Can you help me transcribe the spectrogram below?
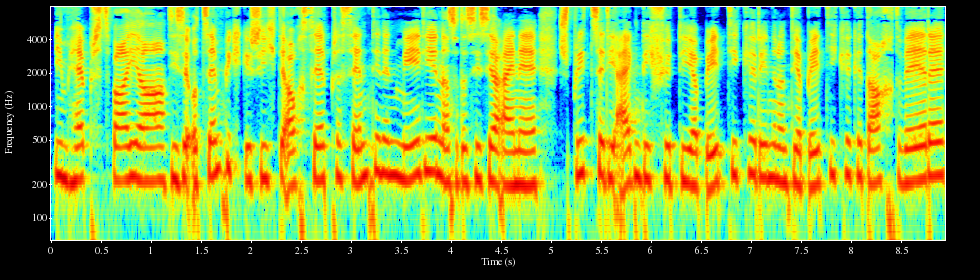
Im Herbst war ja diese Ozempic-Geschichte auch sehr präsent in den Medien. Also das ist ja eine Spritze, die eigentlich für Diabetikerinnen und Diabetiker gedacht wäre,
